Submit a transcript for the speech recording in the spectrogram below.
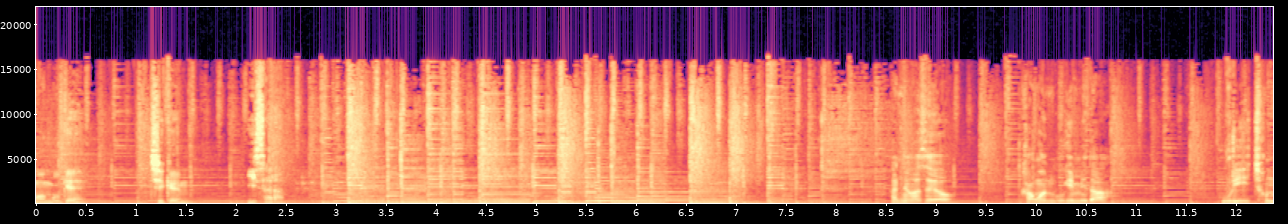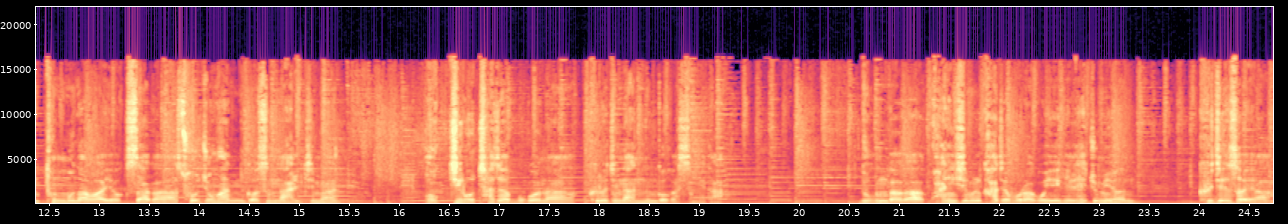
강원국의 지금 이 사람 안녕하세요. 강원국입니다. 우리 전통 문화와 역사가 소중한 것은 알지만 억지로 찾아보거나 그러지는 않는 것 같습니다. 누군가가 관심을 가져보라고 얘기를 해주면 그제서야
